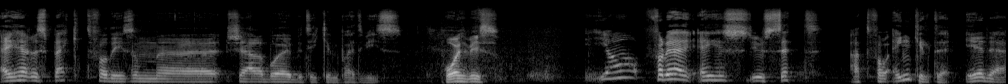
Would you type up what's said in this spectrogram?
Jeg har respekt for de som eh, skjærer brød i butikken på et vis. På et vis. Ja, for det, jeg har jo sett at for enkelte er det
